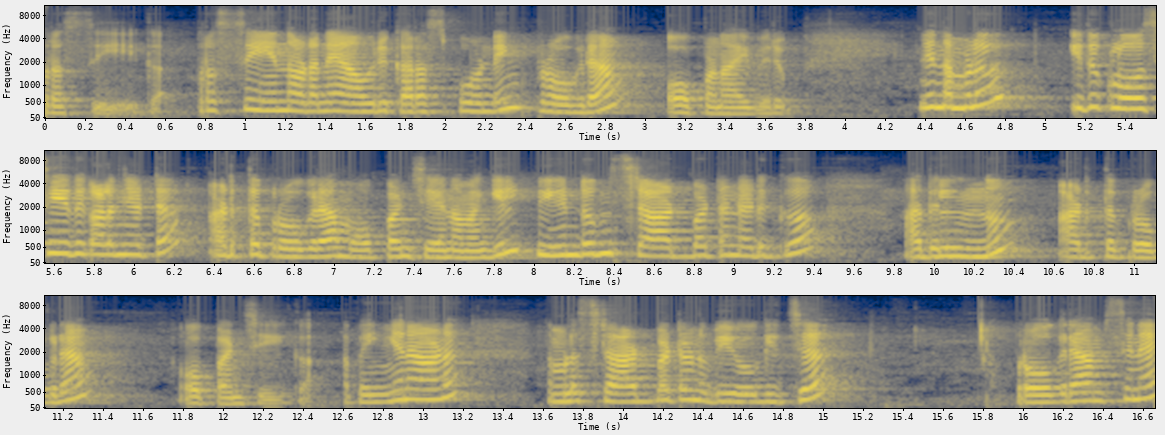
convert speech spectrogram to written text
പ്രസ് ചെയ്യുക. പ്രസ് ചെയ്യുന്ന ഉടനെ ആ ഒരു കറസ്പോണ്ടിങ് പ്രോഗ്രാം ഓപ്പൺ ആയി വരും. ഇനി നമ്മൾ ഇത് ക്ലോസ് ചെയ്ത് കളഞ്ഞിട്ട് അടുത്ത പ്രോഗ്രാം ഓപ്പൺ ചെയ്യണമെങ്കിൽ വീണ്ടും സ്റ്റാർട്ട് ബട്ടൺ എടുക്കുക. അതിൽ നിന്നും അടുത്ത പ്രോഗ്രാം ഓപ്പൺ ചെയ്യുക. അപ്പോൾ ഇങ്ങനെയാണ് നമ്മൾ സ്റ്റാർട്ട് ബട്ടൺ ഉപയോഗിച്ച് പ്രോഗ്രാംസിനെ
